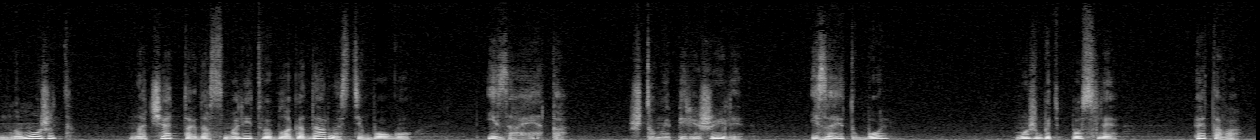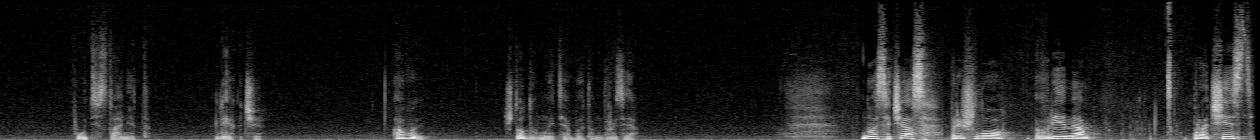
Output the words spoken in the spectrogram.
Но может начать тогда с молитвы благодарности Богу и за это, что мы пережили, и за эту боль. Может быть, после этого путь станет легче. А вы что думаете об этом, друзья? Ну а сейчас пришло время прочесть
